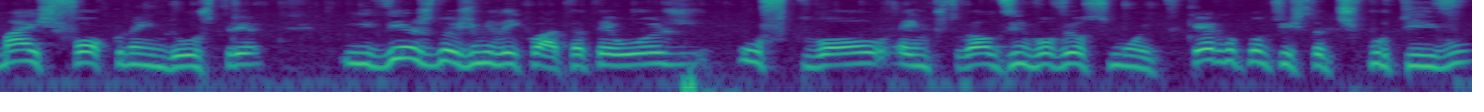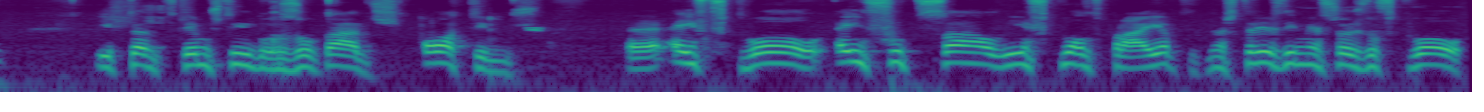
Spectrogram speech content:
mais foco na indústria, e desde 2004 até hoje o futebol em Portugal desenvolveu-se muito, quer do ponto de vista desportivo, e portanto temos tido resultados ótimos uh, em futebol, em futsal e em futebol de praia, portanto, nas três dimensões do futebol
